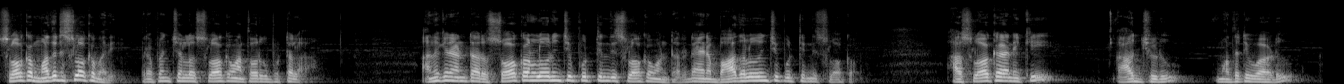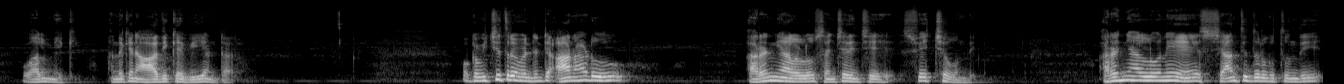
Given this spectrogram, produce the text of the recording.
శ్లోకం మొదటి శ్లోకం అది. ప్రపంచంలో శ్లోకం అంతవరకు పుట్టల. అందుకని అంటారు శోకంలో నుంచి పుట్టింది శ్లోకం అంటారు. అంటే ఆయన బాధలో నుంచి పుట్టింది శ్లోకం. ఆ శ్లోకానికి ఆద్యుడు మొదటివాడు వాల్మీకి. అందుకని ఆదికవి అంటారు. ఒక విచిత్రం ఏంటంటే ఆనాడు అరణ్యాలలో సంచరించే స్వేచ్ఛ ఉంది. అరణ్యాల్లోనే శాంతి దొరుకుతుంది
